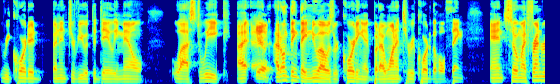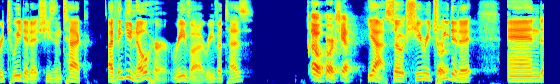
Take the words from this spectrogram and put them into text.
recorded an interview with the Daily Mail last week. I Yeah. I, I don't think they knew I was recording it, but I wanted to record the whole thing. And so my friend retweeted it. She's in tech. I think you know her, Riva, Riva Tez. oh of course yeah Yeah, so she retweeted it, and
